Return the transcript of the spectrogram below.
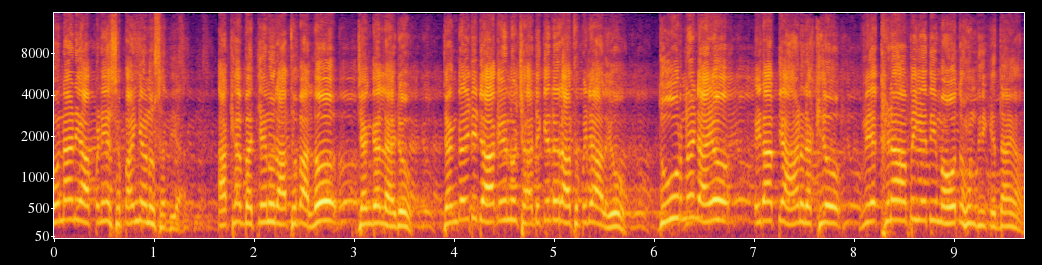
ਉਹਨਾਂ ਨੇ ਆਪਣੇ ਸਿਪਾਹੀਆਂ ਨੂੰ ਸੱਦਿਆ। ਆਖਿਆ, ਬੱਚੇ ਨੂੰ ਰੱਥ ਭਾਲੋ, ਜੰਗਲ ਲੈ ਜਾਓ। ਜੰਗਲ 'ਚ ਜਾ ਕੇ ਇਹਨੂੰ ਛੱਡ ਕੇ ਤੇ ਰੱਥ ਭਜਾ ਲਿਓ। ਦੂਰ ਨਾ ਜਾਇਓ, ਇਹਦਾ ਧਿਆਨ ਰੱਖਿਓ। ਵੇਖਣਾ ਵੀ ਇਹਦੀ ਮੌਤ ਹੁੰਦੀ ਕਿੱਦਾਂ ਆ।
